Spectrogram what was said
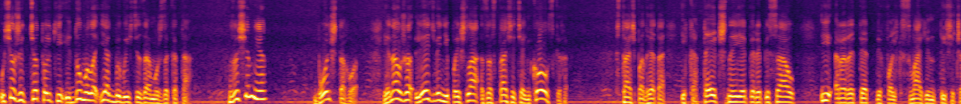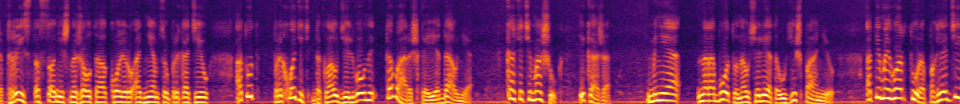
ўсё жыццё толькі і думала як бы выйсці замуж за кота. Зусім не. Больш таго яна ўжо ледзьве не пайшла за стася цянькоўскага стаць под гэта і катэчныя перапісаў. І рарытэтны фольксваген 1300 сонечна-жоўтага колеру ад немцаў прыкаціў. А тут прыходзіць да клаўдзі львоўны таварышка яе даўняя каця цімашук і кажа мне на работу на ўсё лета ў гішпанію а ты майго артура паглядзі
